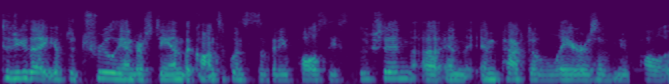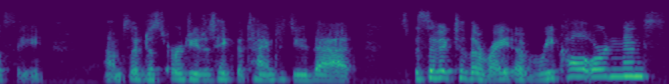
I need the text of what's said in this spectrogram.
to do that, you have to truly understand the consequences of any policy solution uh, and the impact of layers of new policy. Um, so I just urge you to take the time to do that. Specific to the right of recall ordinance,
